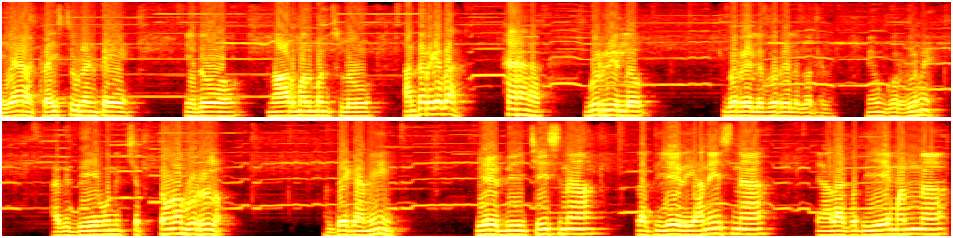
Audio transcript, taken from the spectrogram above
అయ్యా క్రైస్తవులు అంటే ఏదో నార్మల్ మనుషులు అంటారు కదా. గొర్రెలు గొర్రెలు గొర్రెలు గొర్రెలు. మేము గొర్రెలమే. అది దేవుని చిత్తంలో గొర్రెలం. అంతేకాని ఏది చేసినా లేకపోతే ఏది అనేసినా లేకపోతే ఏమన్నా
